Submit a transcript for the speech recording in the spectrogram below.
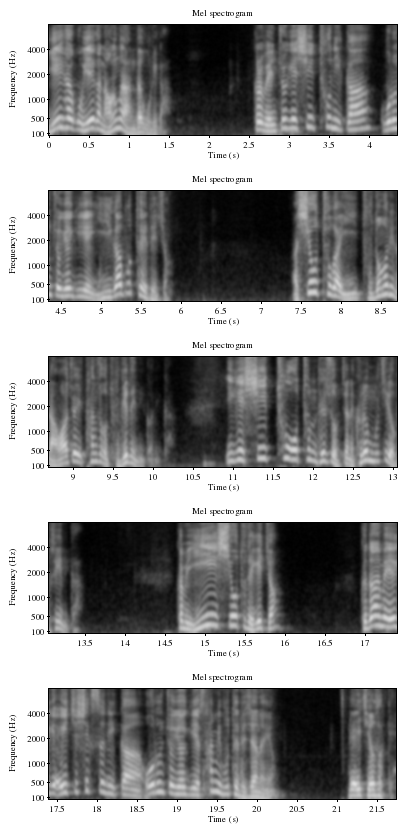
얘하고 얘가 나오는 건 안다고, 우리가. 그럼 왼쪽에 C2니까 오른쪽 여기에 2가 붙어야 되죠. 아, CO2가 이 두 덩어리 나와줘야 탄소가 두 개 되니까. 이게 C2O2는 될 수 없잖아요. 그런 물질이 없으니까. 그럼 2 CO2 되겠죠? 그 다음에 여기 H6니까 오른쪽 여기에 3이 붙어야 되잖아요. H 6개.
